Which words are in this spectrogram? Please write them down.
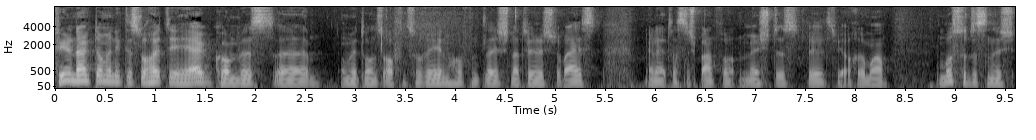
Vielen Dank, Dominik, dass du heute hierher gekommen bist, äh, um mit uns offen zu reden. Hoffentlich, natürlich, du weißt, wenn du etwas nicht beantworten möchtest, willst, wie auch immer, musst du das nicht.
